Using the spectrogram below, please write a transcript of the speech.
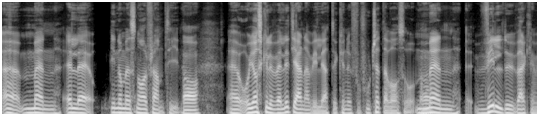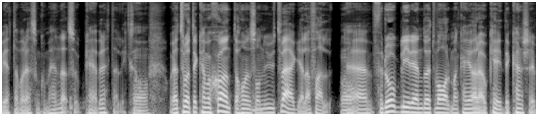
eh, men, eller inom en snar framtid. Ja. Eh, och jag skulle väldigt gärna vilja att det kunde få fortsätta vara så, Ja. men vill du verkligen veta vad det är som kommer hända så kan jag berätta. Liksom. Ja. Och Jag tror att det kan vara skönt att ha en sån utväg i alla fall. Ja. Eh, för då blir det ändå ett val man kan göra. Okej, det kanske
